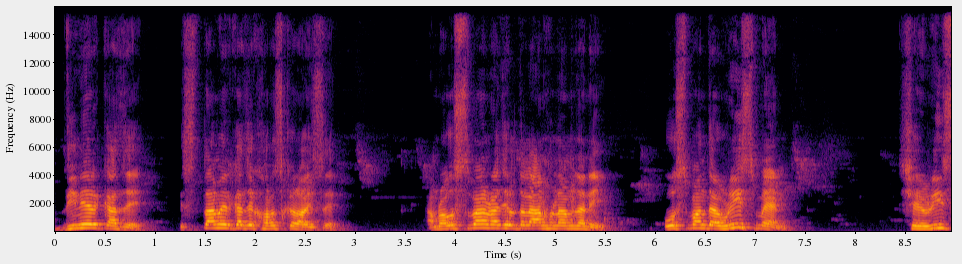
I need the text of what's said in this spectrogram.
দিনের কাজে ইসলামের কাজে খরচ করা হয়েছে। আমরা ওসমান রাজিল আনহু নাম জানি। Osman the rich man. সে রিচ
